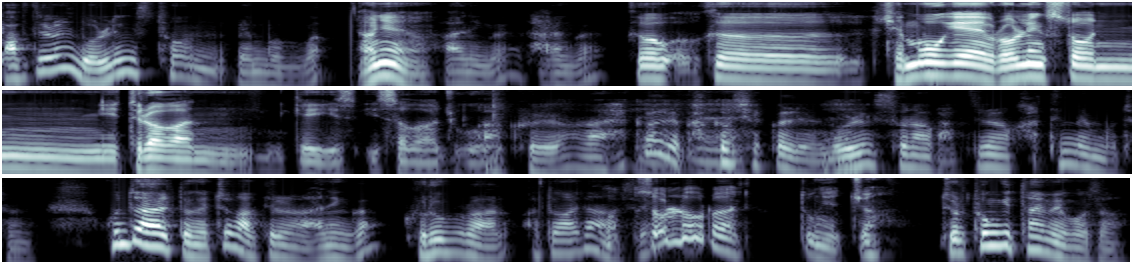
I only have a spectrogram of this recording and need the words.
밥 딜런이 Rolling Stone 멤버인가? 아니에요. 아닌가요? 다른가요? 그, 그, 제목에 Rolling Stone이 들어간 게 있, 어가지고 아 그래요? 나 헷갈려 예, 가끔씩 예. 헷갈려요. 예. Rolling Stone하고 밥 딜런 같은 멤버처럼 혼자 활동했죠? 밥 딜런 아닌가? 그룹으로 하- 활동하지 어, 않았어요? 솔로로 활동했죠. 주로 통기타 메고서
